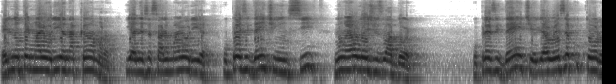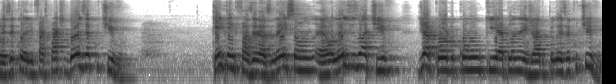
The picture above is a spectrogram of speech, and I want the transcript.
Ele não tem maioria na Câmara e é necessário maioria. O presidente em si não é o legislador. O presidente ele é o executor, o execu ele faz parte do executivo. Quem tem que fazer as leis são, é o legislativo, de acordo com o que é planejado pelo executivo.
